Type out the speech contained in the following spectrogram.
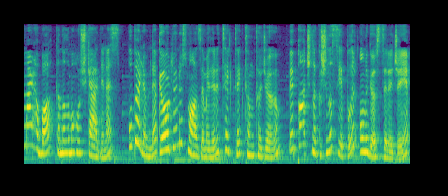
merhaba, kanalıma hoş geldiniz. Bu bölümde gördüğünüz malzemeleri tek tek tanıtacağım ve punch nakışı nasıl yapılır onu göstereceğim.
